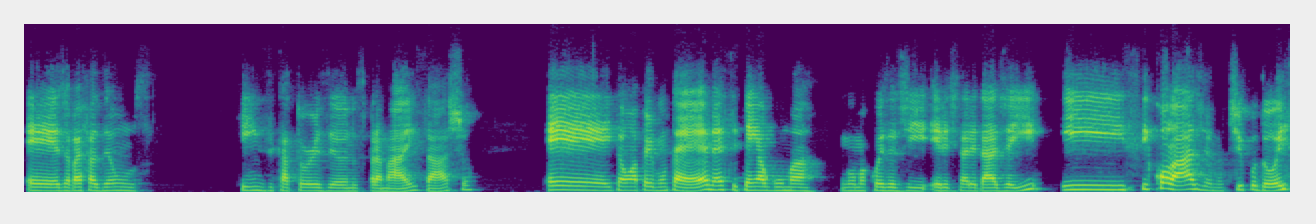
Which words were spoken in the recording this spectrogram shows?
é, já vai fazer uns 15, 14 anos para mais, acho. É, então a pergunta é, né, se tem alguma, alguma coisa de hereditariedade aí, e se colágeno tipo 2,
